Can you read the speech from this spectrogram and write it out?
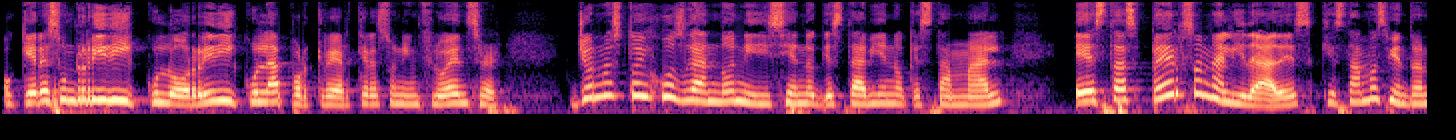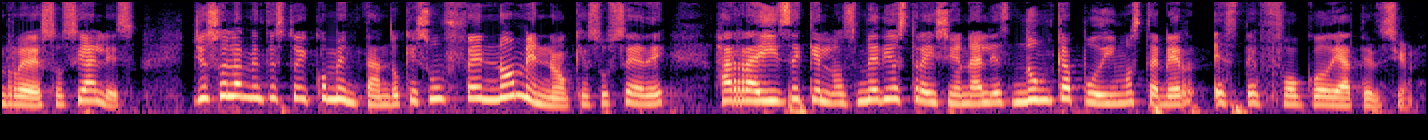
o que eres un ridículo o ridícula por creer que eres un influencer. Yo no estoy juzgando ni diciendo que está bien o que está mal estas personalidades que estamos viendo en redes sociales. Yo solamente estoy comentando que es un fenómeno que sucede a raíz de que en los medios tradicionales nunca pudimos tener este foco de atención.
